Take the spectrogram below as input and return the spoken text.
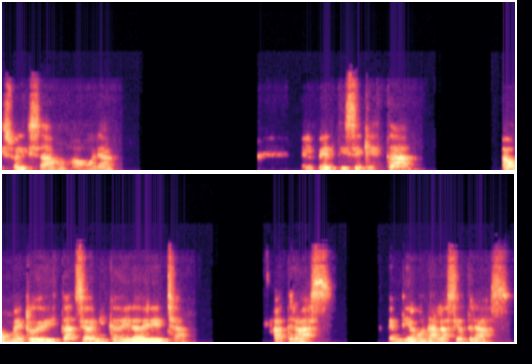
Visualizamos ahora el vértice que está a un metro de distancia de mi cadera derecha, atrás, en diagonal hacia atrás.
